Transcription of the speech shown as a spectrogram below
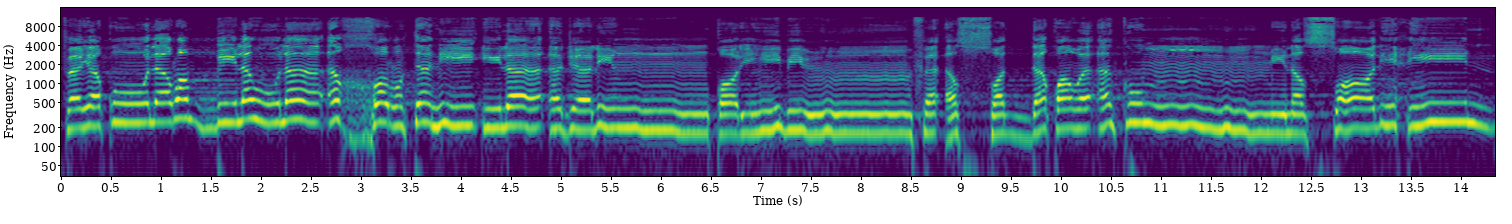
فيقول رب لولا أخرتني إلى أجل قريب فأصدق وأكن من الصالحين.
